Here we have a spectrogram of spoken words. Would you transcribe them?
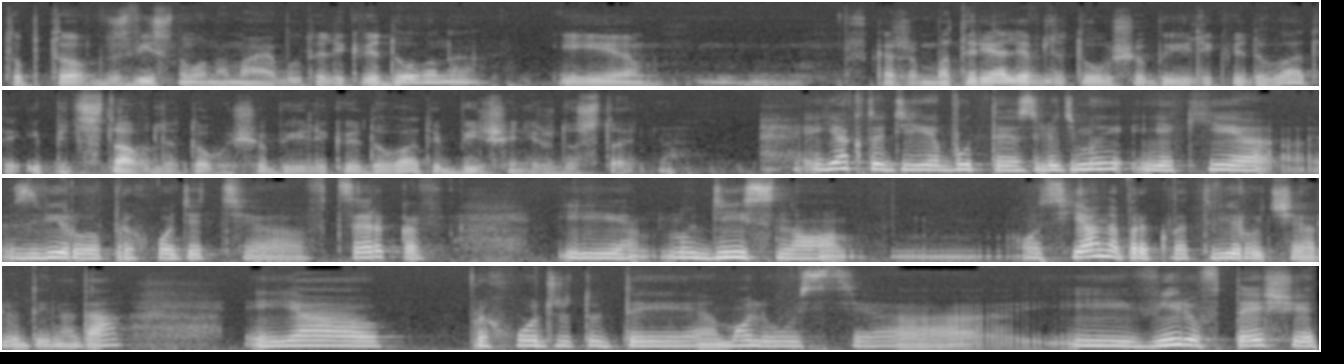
Тобто, звісно, вона має бути ліквідована, і, скажімо, матеріалів для того, щоб її ліквідувати, і підстав для того, щоб її ліквідувати, більше ніж достатньо. Як тоді бути з людьми, які з вірою приходять е, в церкву? І ну, дійсно, ось я, наприклад, віруюча людина, да? і я приходжу туди, молюсь е, і вірю в те, що я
